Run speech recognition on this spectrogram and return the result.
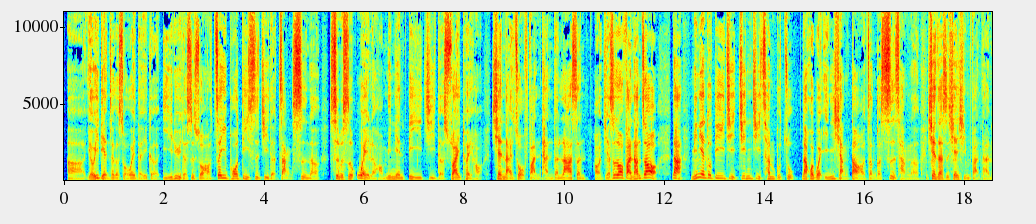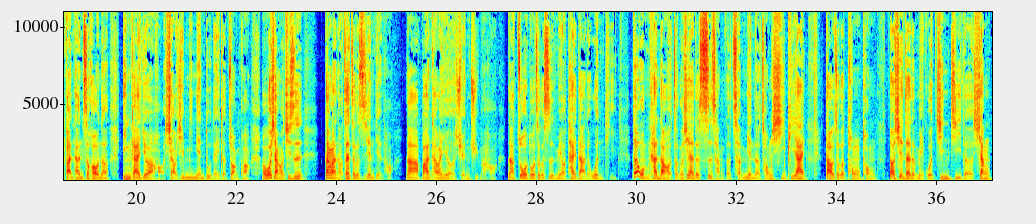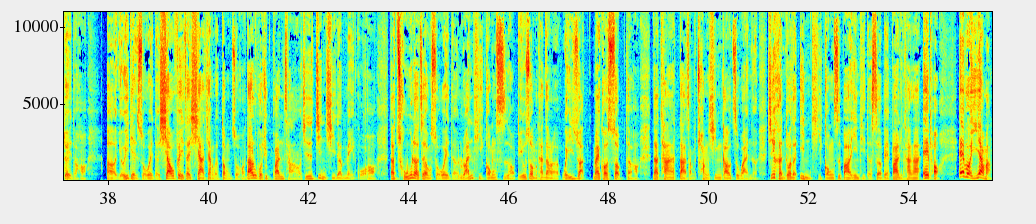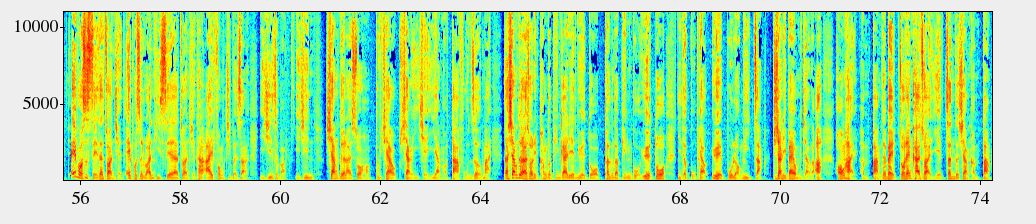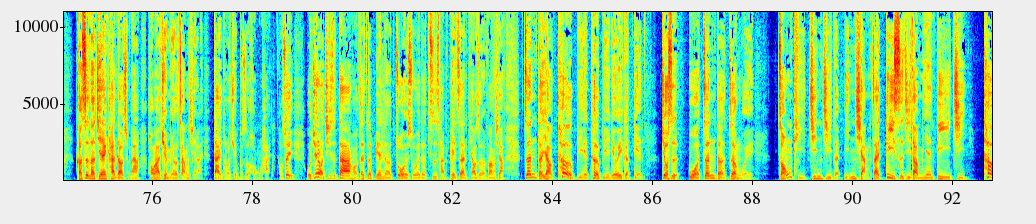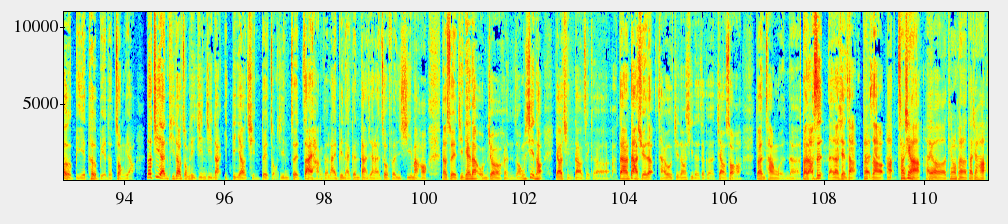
呃有一点这个所谓的一个疑虑的是说哈，这一波第四季的涨势呢，是不是为了哈明年第一季的衰退哈，先来做反弹的拉升？哦，也是说反弹之后，那明年度第一季经济撑不住，那会不会影响到哈整个市场呢？现在是先行反弹，反弹之后呢，应该就要好小心明年度的一个状况。哦，我想哦，其实当然哈，在这个时间点哈。那包含台湾也有选举嘛，哈，那做多这个是没有太大的问题。但我们看到哈，整个现在的市场的层面呢，从 CPI 到这个通膨，到现在的美国经济的相对的哈。呃，有一点所谓的消费在下降的动作哈，大家如果去观察哈，其实近期的美国哈，那除了这种所谓的软体公司哈，比如说我们看到了微软 Microsoft 哈，那它大涨创新高之外呢，其实很多的硬体公司，包含硬体的设备，包括你看看 Apple。Apple 一样嘛，Apple 是谁在赚钱？Apple 是软体事业在赚钱，它的 iPhone 基本上已经什么，已经相对来说哈，不像像以前一样哦，大幅热卖。那相对来说，你碰的瓶盖链越多，碰的苹果越多，你的股票越不容易涨。就像礼拜我们讲的啊，红海很棒，对不对？昨天开出来也真的像很棒。可是呢，今天看到什么呀？红海却没有涨起来，带头的却不是红海。所以我觉得，其实大家哈在这边呢，作为所谓的资产配置调整的方向，真的要特别特别留一个点，就是我真的认为总体经济的影响在第四季到明年第一季特别特别的重要。那既然提到总体经济，那一定要请对总经最在行的来宾来跟大家来做分析嘛，哈。那所以今天呢，我们就很荣幸哈，邀请到这个淡江大学的财务金融系的这个教授哈，段昌文的段老师来到现场。段老师好，好，昌兴好，还有听众朋友大家好。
